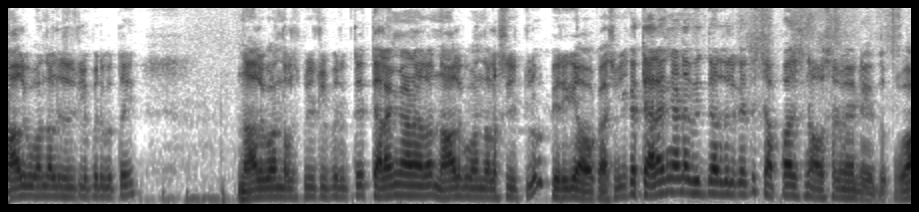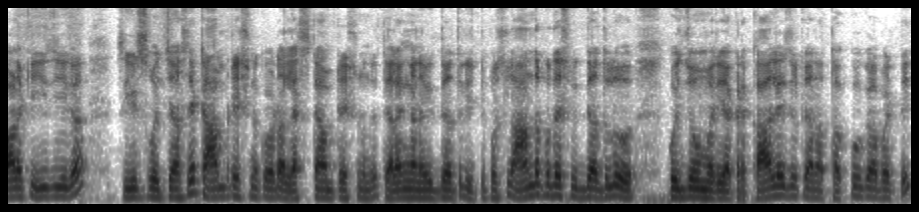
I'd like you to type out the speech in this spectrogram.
నాలుగు వందల సీట్లు పెరుగుతాయి. నాలుగు వందల సీట్లు పెరిగితే తెలంగాణలో నాలుగు వందల సీట్లు పెరిగే అవకాశం. ఇక తెలంగాణ విద్యార్థులకైతే చెప్పాల్సిన అవసరమే లేదు. వాళ్ళకి ఈజీగా సీట్స్ వచ్చేస్తే కాంపిటీషన్ కూడా లెస్ కాంపిటీషన్ ఉంది. తెలంగాణ విద్యార్థులు ఇట్టి పరిస్థితులు ఆంధ్రప్రదేశ్ విద్యార్థులు కొంచెం మరి అక్కడ కాలేజీలు కన్నా తక్కువ కాబట్టి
